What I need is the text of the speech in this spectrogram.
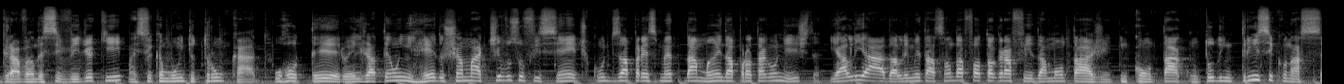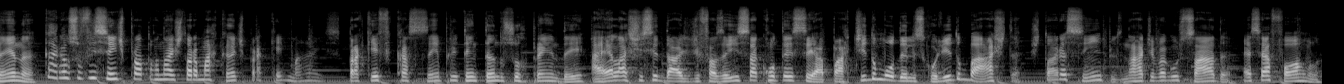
gravando esse vídeo aqui, mas fica muito truncado. O roteiro, ele já tem um enredo chamativo suficiente com o desaparecimento da mãe da protagonista. E aliado à limitação da fotografia e da montagem em contar com tudo intrínseco na cena, cara, é o suficiente para tornar a história marcante. Para que mais? Para que ficar sempre tentando surpreender? A elasticidade de fazer isso acontecer a partir do modelo escolhido basta. História simples, narrativa aguçada. Essa é a fórmula.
